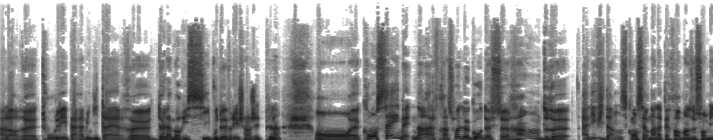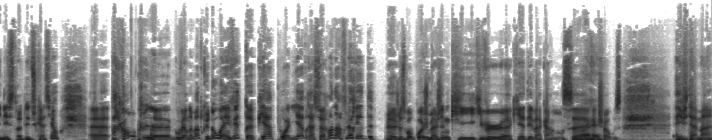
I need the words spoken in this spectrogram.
Alors, euh, tous les paramilitaires euh, de la Mauricie, vous devrez changer de plan. On euh, conseille maintenant à François Legault de se rendre à l'évidence concernant la performance de son ministre de l'Éducation. par contre, le gouvernement Trudeau invite Pierre Poilièvre à se rendre en Floride. je sais pas pourquoi, j'imagine qu'il veut qu'il y ait des vacances, quelque chose. Évidemment,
